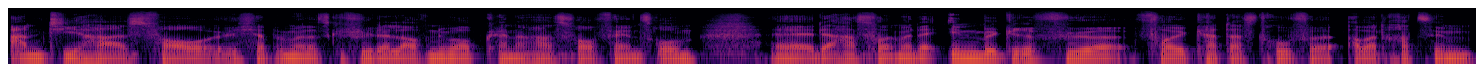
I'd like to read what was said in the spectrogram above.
anti-HSV. Ich habe immer das Gefühl, da laufen überhaupt keine HSV-Fans rum. Äh, der HSV immer der Inbegriff für Vollkatastrophe, aber trotzdem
